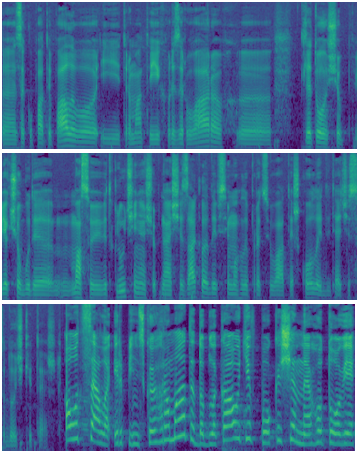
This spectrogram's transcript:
е, закупати паливо і тримати їх в резервуарах для того, щоб якщо буде масові відключення, щоб наші заклади всі могли працювати, школи, дитячі садочки теж. А от села Ірпінської громади до блекаутів поки ще не готові.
